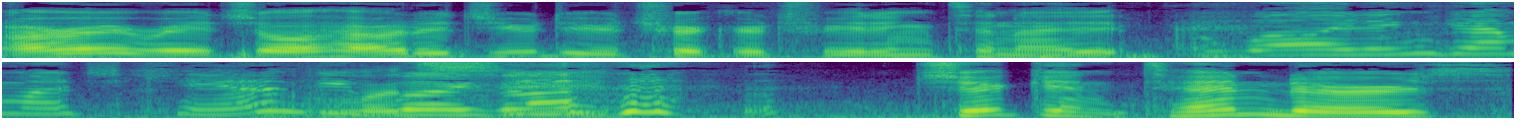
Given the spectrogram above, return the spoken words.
All right, Rachel, how did you do trick or treating tonight? Well, I didn't get much candy, Let's but I see. Chicken tenders.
